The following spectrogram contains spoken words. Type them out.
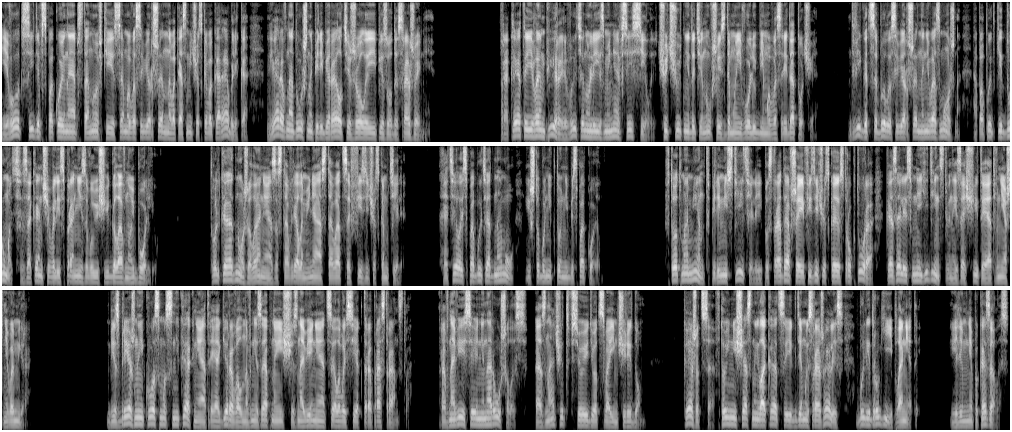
И вот, сидя в спокойной обстановке самого совершенного космического кораблика, я равнодушно перебирал тяжелые эпизоды сражения. Проклятые вампиры вытянули из меня все силы, чуть-чуть не дотянувшись до моего любимого средоточия. Двигаться было совершенно невозможно, а попытки думать заканчивались пронизывающей головной болью. Только одно желание заставляло меня оставаться в физическом теле. Хотелось побыть одному, и чтобы никто не беспокоил. В тот момент переместитель и пострадавшая физическая структура казались мне единственной защитой от внешнего мира. Безбрежный космос никак не отреагировал на внезапное исчезновение целого сектора пространства. Равновесие не нарушилось, а значит, все идет своим чередом. Кажется, в той несчастной локации, где мы сражались, были другие планеты. Или мне показалось?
